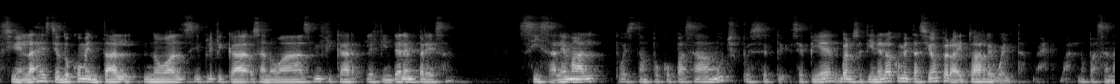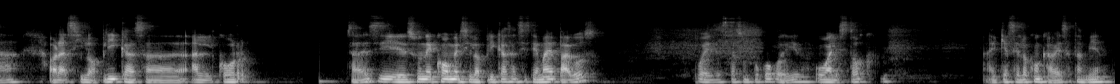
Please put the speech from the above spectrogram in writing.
si bien la gestión documental no va a simplificar, o sea, no va a significar el fin de la empresa, si sale mal, pues tampoco pasa mucho, pues se, pi- se pierde, bueno, se tiene la documentación, pero hay toda revuelta. Bueno, vale, no pasa nada. Ahora, si lo aplicas al core, ¿sabes? Si es un e-commerce y lo aplicas al sistema de pagos, pues estás un poco jodido. O al stock. Hay que hacerlo con cabeza también.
